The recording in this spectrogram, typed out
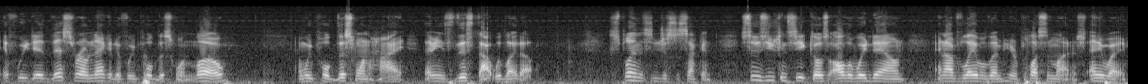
if we did this row negative, we pulled this one low, and we pulled this one high, that means this dot would light up. Explain this in just a second. As soon as you can see, it goes all the way down, and I've labeled them here plus and minus. Anyway,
